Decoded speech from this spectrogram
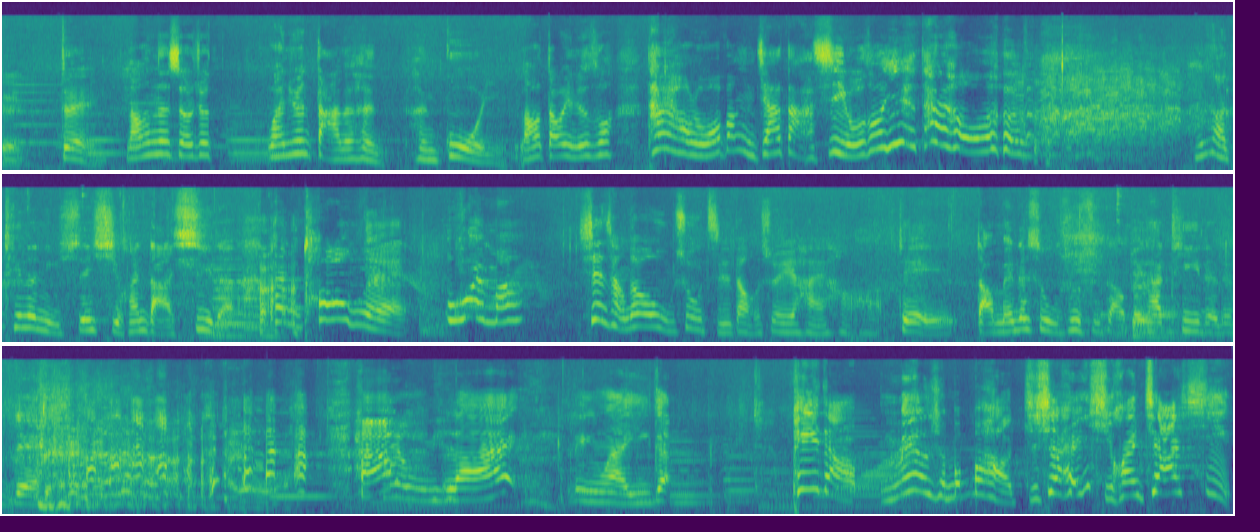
对。对，然后那时候就完全打得很很过瘾，然后导演就说太好了，我要帮你加打戏。我说耶，太好了。很少听到女生喜欢打戏的，很痛哎，不会吗？现场都有武术指导，所以还好。对，倒霉的是武术指导被他踢的，对不对？还有我。好，来另外一个，P 导没有什么不好，只是很喜欢加戏。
